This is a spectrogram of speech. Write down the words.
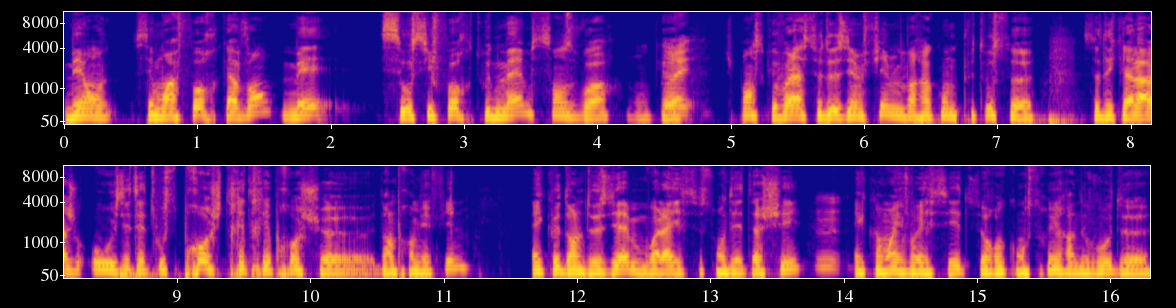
mais c'est moins fort qu'avant, mais c'est aussi fort tout de même sans se voir. Donc, euh, je pense que voilà, ce deuxième film raconte plutôt ce, ce décalage où ils étaient tous proches, très très proches euh, dans le premier film, et que dans le deuxième, voilà, ils se sont détachés, Mm. et comment ils vont essayer de se reconstruire à nouveau. De,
